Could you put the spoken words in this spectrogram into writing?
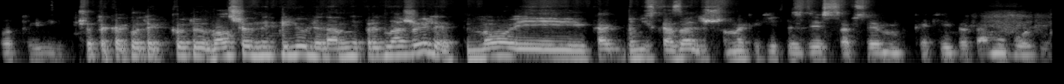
Вот, и что-то какой-то какой волшебной пилюли нам не предложили, но и как бы не сказали, что мы какие-то здесь совсем какие-то там убогие.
